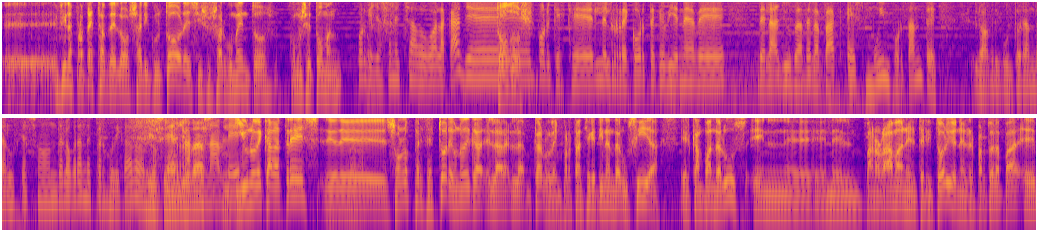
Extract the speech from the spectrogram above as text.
eh, en fin, las protestas de los agricultores y sus argumentos, cómo se toman. Porque ya se han echado a la calle. Todos. Porque es que el, el recorte que viene de, de la ayuda de la PAC es muy importante. Los agricultores andaluces son de los grandes perjudicados. entonces es razonable- Y uno de cada tres eh, de- son los perceptores. Uno de cada- la- la- claro, la importancia que tiene Andalucía, el campo andaluz en, eh, en el panorama, en el territorio, en el reparto de la paz, eh,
